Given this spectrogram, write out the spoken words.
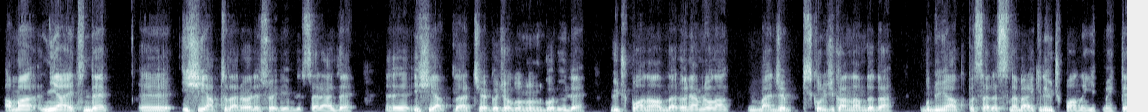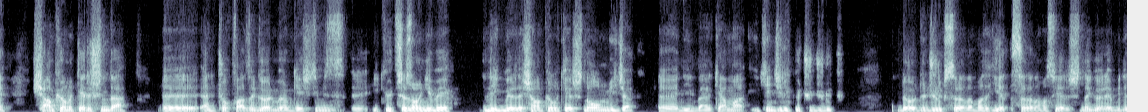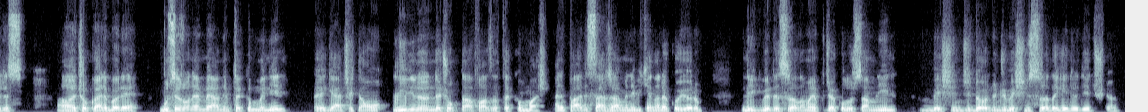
Ama nihayetinde e, işi yaptılar öyle söyleyebiliriz herhalde. E, işi yaptılar. Thiago Callo'nun golüyle 3 puanı aldılar. Önemli olan bence psikolojik anlamda da bu Dünya Kupası arasına belki de 3 puanla gitmekti. Şampiyonluk yarışında e, yani çok fazla görmüyorum. Geçtiğimiz 2-3 sezon gibi Lig 1'de şampiyonluk yarışında olmayacak e, Lille belki ama ikincilik, üçüncülük, dördüncülük sıralama, sıralaması yarışında görebiliriz. Ama çok hani böyle bu sezon en beğendiğim takım mı Lille? E, gerçekten o Lille'in önünde çok daha fazla takım var. Hani Paris Saint-Germain'i bir kenara koyuyorum. Lig 1'de sıralama yapacak olursam Lille 5. 4. 5. sırada gelir diye düşünüyorum.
